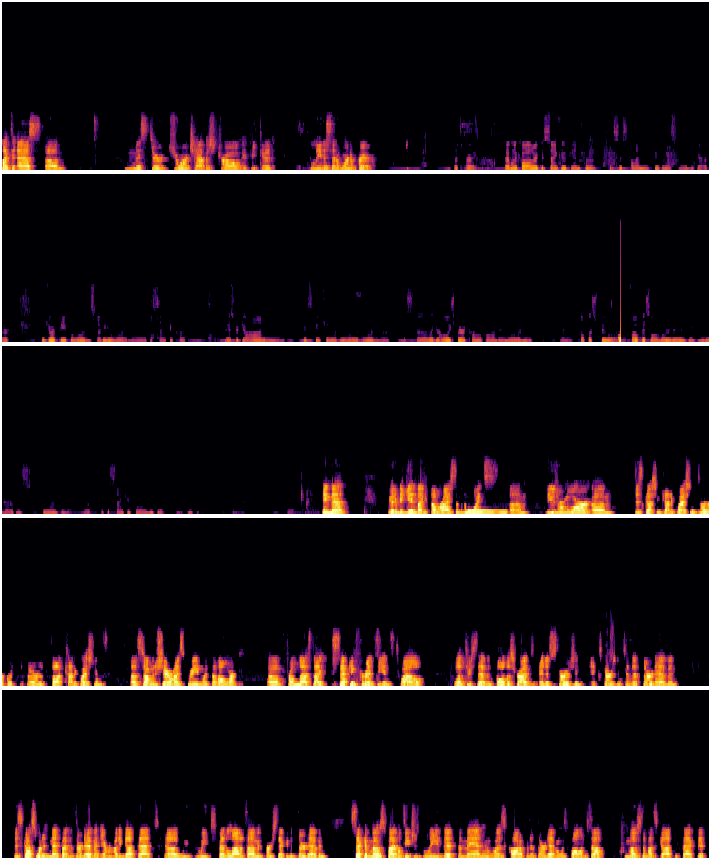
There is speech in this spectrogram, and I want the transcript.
like to ask um, Mr. George Habistro if he could lead us in a word of prayer. Let's pray. Heavenly Father, I just thank you again for this, this time you've given us, Lord, to gather as your people, Lord, and study your word, Lord. I just thank you for Pastor John and uh, his teaching of your word, Lord. Uh, just uh, let your Holy Spirit come upon him, Lord, and, and help us to uh, focus on what it is that you would have us to learn tonight, Just thank you for all you do. Name. Amen. We're going to begin by summarize some of the points. Um, these were more um, discussion kind of questions or, or, or thought kind of questions. Uh, so I'm going to share my screen with the homework um, from last night. Second Corinthians 12, 1 through 7. Paul describes an excursion, excursion to the third heaven. Discuss what is meant by the third heaven. Everybody got that. Uh, we, we spent a lot of time in first, second, and third heaven. Second, most Bible teachers believe that the man who was caught up in the third heaven was Paul himself. Most of us got the fact that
